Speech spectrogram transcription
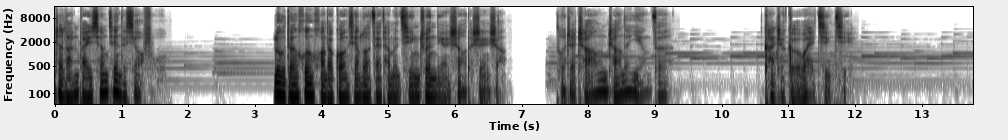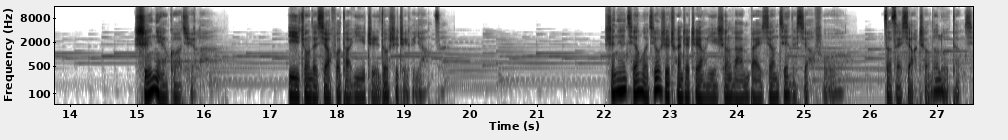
着蓝白相间的校服。路灯昏黄的光线落在他们青春年少的身上，拖着长长的影子，看着格外亲切。十年过去了，一中的校服倒一直都是这个样子。十年前，我就是穿着这样一身蓝白相间的校服，走在小城的路灯下，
